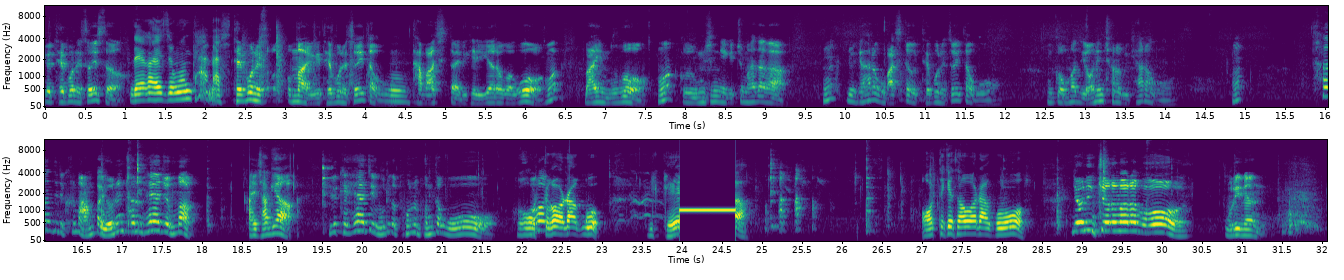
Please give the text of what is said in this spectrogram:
이거 대본에 써 있어 내가 해주면 다 맛있대. 대본에 써, 엄마 여기 대본에 써 있다고 응. 다 맛있다 이렇게 얘기하라고 하고 어? 많이 묵어 어? 그 음식 얘기 좀 하다가 응? 이렇게 하라고 맛있다고 대본에 써 있다고 그러니까 엄마도 연인처럼 이렇게 하라고 어? 사람들이 그러면 안 봐 연인처럼 해야지 엄마 아니 자기야 이렇게 해야지 우리가 돈을 번다고. 어떡하라고 이렇게 어떻게 더워라고 연인처럼 하라고. 우리는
